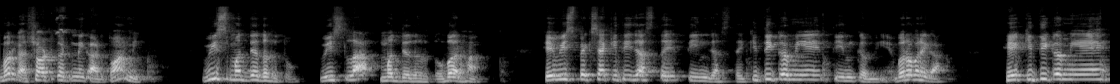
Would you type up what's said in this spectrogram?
बरं का? शॉर्टकटने काढतो आम्ही वीसमध्ये धरतो. वीस ला मध्य धरतो. बर हा. हे वीसपेक्षा किती जास्त आहे? तीन जास्त आहे. किती कमी आहे? तीन कमी आहे. बरोबर आहे का? हे किती कमी आहे?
